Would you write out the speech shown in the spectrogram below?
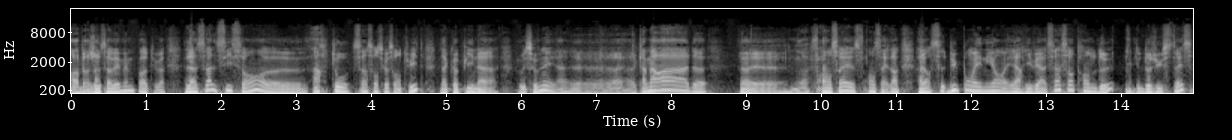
Ah ben je ne savais même pas, tu vois. La salle 600, euh, Artaud 568, la copine, vous vous souvenez, hein, euh, camarade euh, française, française. Hein. Alors Dupont-Aignan est arrivé à 532 de justesse.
